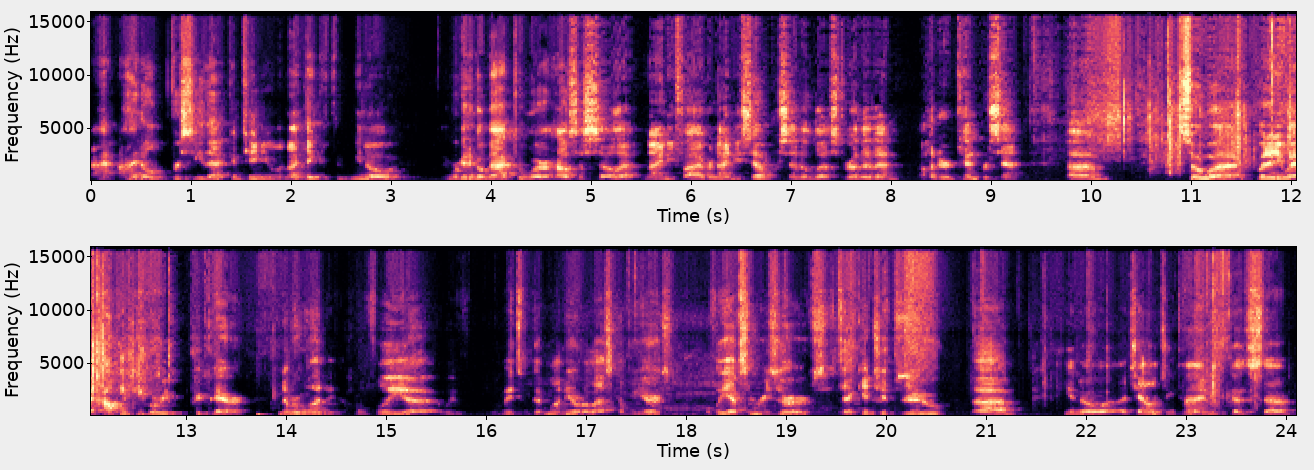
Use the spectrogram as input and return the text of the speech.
I, I don't foresee that continuing. I think, you know, we're going to go back to where houses sell at 95 or 97% of list rather than 110%. Um, so, uh, but anyway, how can people re- prepare? Number one, hopefully uh, we've made some good money over the last couple of years. Hopefully you have some reserves to get you through, um, you know, a challenging time because, uh,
